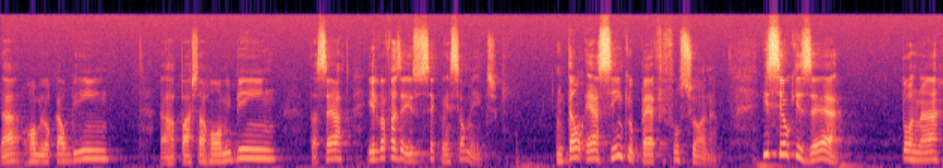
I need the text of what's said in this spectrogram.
tá? home local bin, a pasta home bin, tá certo? E ele vai fazer isso sequencialmente. Então, é assim que o PF funciona. E se eu quiser tornar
